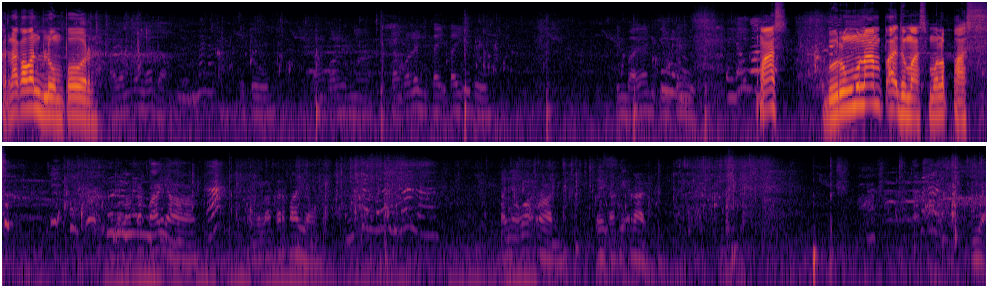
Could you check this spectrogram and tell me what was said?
karena kau kan belum pur mas burungmu nampak itu mas mau lepas Tangkol akar payah. Tangkol akar payah. Tanya Wak Ran. Eh kakek Ran. Iya.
